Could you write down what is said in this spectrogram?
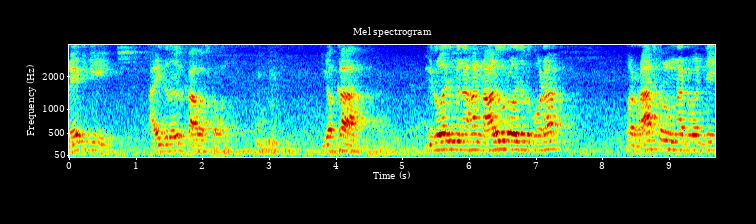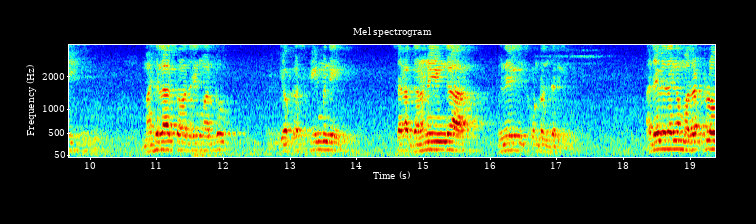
నేటికి ఐదు రోజులు కావస్తా ఉంది ఈ యొక్క ఈ రోజు మినహా నాలుగు రోజులు కూడా మన రాష్ట్రంలో ఉన్నటువంటి మహిళా సోదరిమణులు ఈ యొక్క స్కీమ్ని చాలా గణనీయంగా వినియోగించుకోవడం జరిగింది. అదేవిధంగా మొదట్లో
